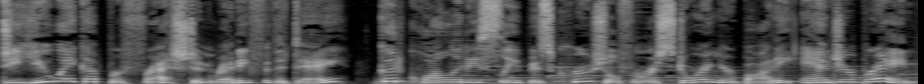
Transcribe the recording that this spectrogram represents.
Do you wake up refreshed and ready for the day? Good quality sleep is crucial for restoring your body and your brain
